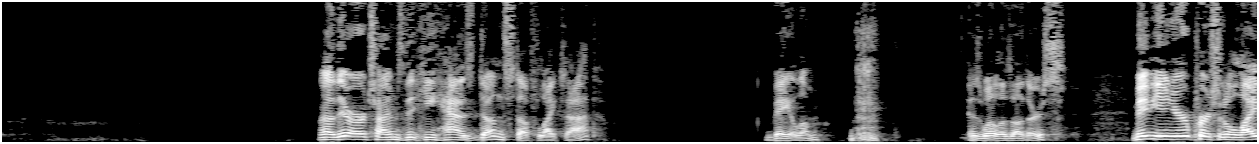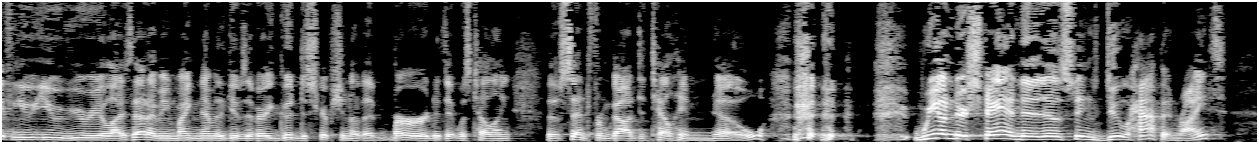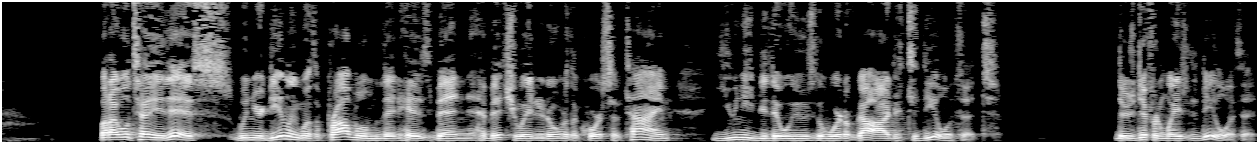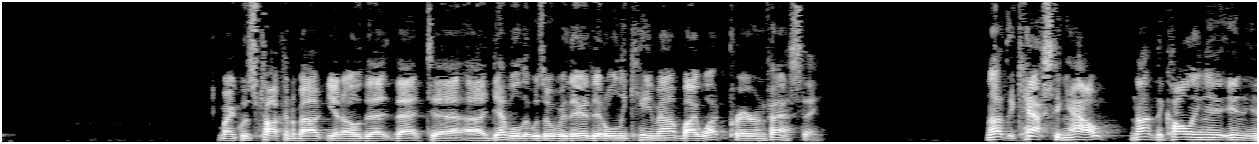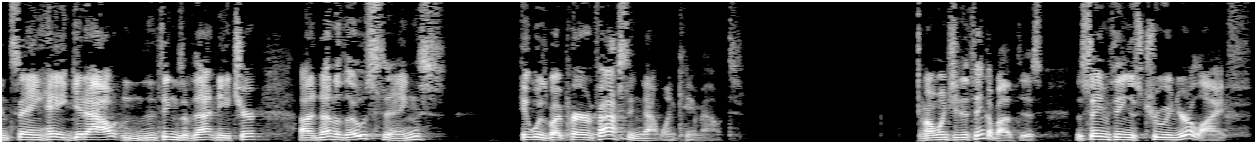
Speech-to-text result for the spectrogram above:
Now there are times that he has done stuff like that. Balaam, as well as others. Maybe in your personal life you, you, you realize that. I mean, Mike Nemeth gives a very good description of a bird that was telling, that was sent from God to tell him no. we understand that those things do happen, right? But I will tell you this, when you're dealing with a problem that has been habituated over the course of time, you need to use the Word of God to deal with it. There's different ways to deal with it. Mike was talking about, you know, that, that, uh, uh, devil that was over there that only came out by what? Prayer and fasting. Not the casting out, not the calling and saying, hey, get out and things of that nature. Uh, none of those things. It was by prayer and fasting that one came out. I want you to think about this. The same thing is true in your life.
